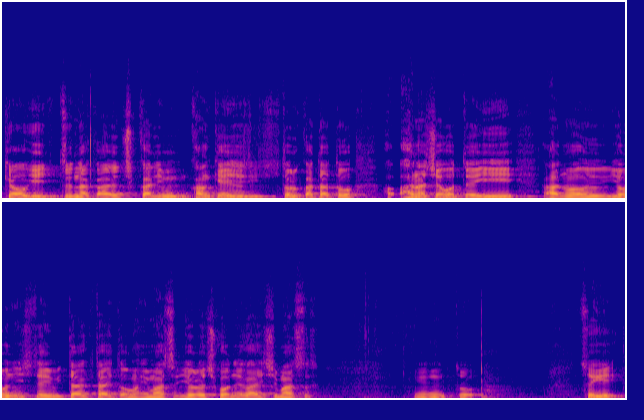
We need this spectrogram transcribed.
協議という中しっかり関係しとる方と話し合っていいあのようにしていただきたいと思います。よろしくお願いします。えーと、次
